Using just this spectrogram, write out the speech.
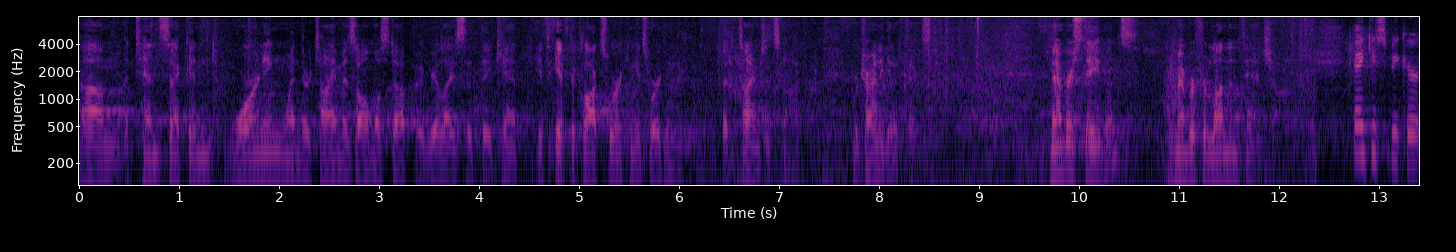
um, a 10-second warning when their time is almost up. I realize that they can't. If, if the clock's working, it's working, but at times it's not. We're trying to get it fixed. Member statements. Member for London Fanshawe. Thank you, Speaker.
